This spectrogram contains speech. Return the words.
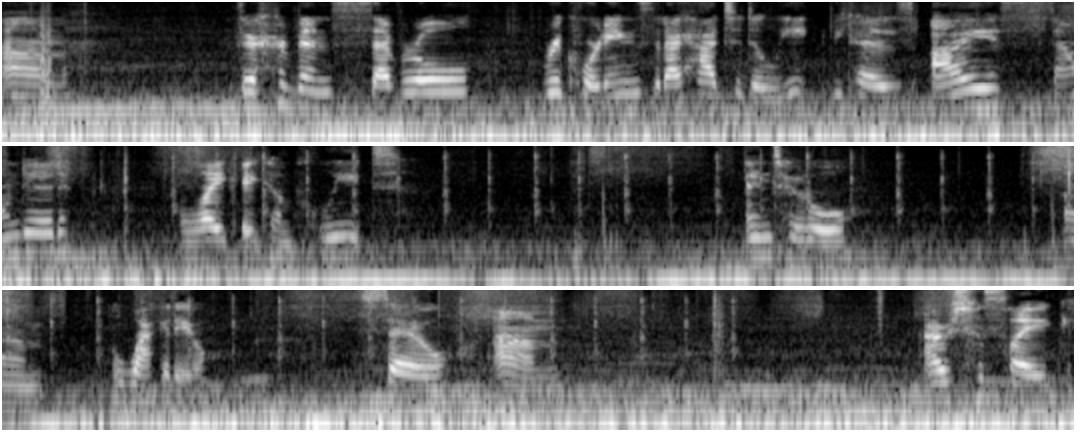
Um, there have been several recordings that I had to delete because I sounded like a complete and total um, wackadoo. So, um, I was just like,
